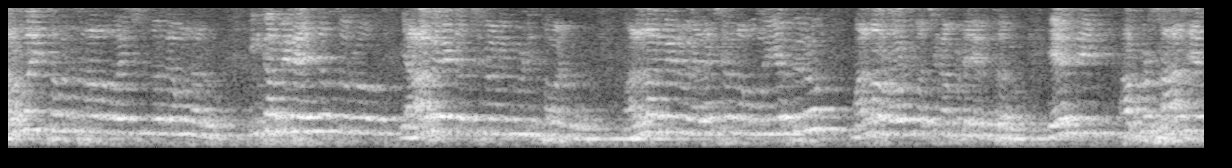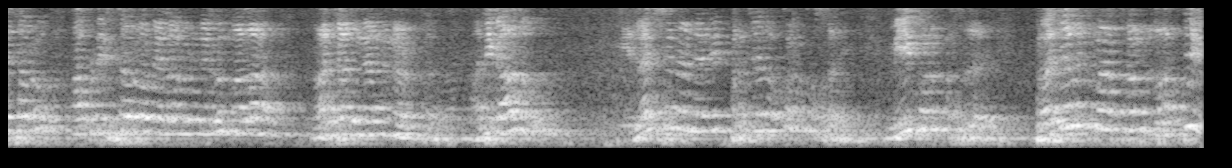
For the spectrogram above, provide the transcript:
అరవై సంవత్సరాల వయసులోనే ఉన్నారు. ఇంకా మీరు ఏం చెప్తున్నారు యాభై ఏడు వచ్చిన కూడిస్తామంటారు మళ్ళా మీరు ఎలక్షన్లో ముందు చెప్పారు మళ్ళా ఓట్లు వచ్చినప్పుడే చెప్తారు. ఏంది? అప్పుడు సాల్ చేస్తారు అప్పుడు ఇస్తారు నెల రెండు నెలలు మళ్ళా రాజ్యాంగాన్ని ఎలక్షన్ అనేది ప్రజల కొరకు వస్తుంది. మీ కొరకు వస్తుంది. ప్రజలకు మాత్రం లబ్ధి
